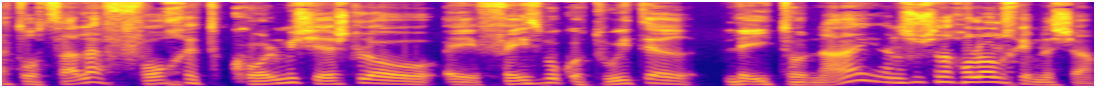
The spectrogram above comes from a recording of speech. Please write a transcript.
את רוצה להפוך את כל מי שיש לו אה, פייסבוק או טוויטר לעיתונאי? אני חושב שאנחנו לא הולכים לשם.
